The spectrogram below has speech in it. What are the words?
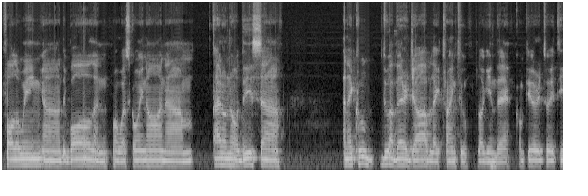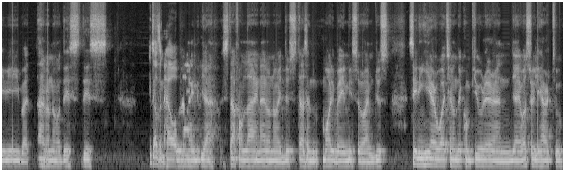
following uh, the ball and what was going on. Um, I don't know this, uh, and I could do a better job, like trying to plug in the computer to the TV, but I don't know this this It doesn't help. online yeah stuff online i don't know it just doesn't motivate me so i'm just sitting here watching on the computer and yeah it was really hard to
